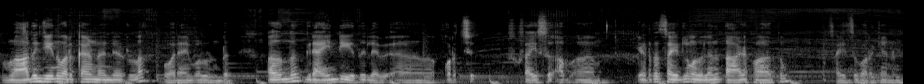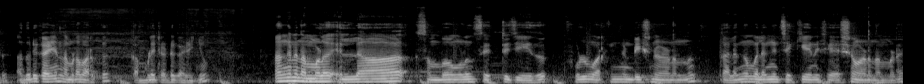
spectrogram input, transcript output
നമ്മൾ ആദ്യം ചെയ്യുന്ന വർക്കായതുകൊണ്ട് അതിന്റെയുള്ള പോരായ്മകളുണ്ട്. അതൊന്ന് ഗ്രൈൻഡ് ചെയ്ത് കുറച്ച് സൈസ് ഇടത്തെ സൈഡിലും അതുപോലെ തന്നെ താഴെ ഭാഗത്തും സൈസ് കുറയ്ക്കാനുണ്ട്. അതൊരു കഴിഞ്ഞാൽ നമ്മുടെ വർക്ക് കംപ്ലീറ്റ് ആയിട്ട് കഴിഞ്ഞു. അങ്ങനെ നമ്മൾ എല്ലാ സംഭവങ്ങളും സെറ്റ് ചെയ്ത് ഫുൾ വർക്കിംഗ് കണ്ടീഷനാണെന്ന് തലങ്ങും വിലങ്ങും ചെക്ക് ചെയ്തതിന് ശേഷമാണ് നമ്മുടെ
